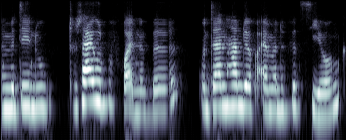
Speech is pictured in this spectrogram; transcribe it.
mit denen du total gut befreundet bist, und dann haben die auf einmal eine Beziehung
